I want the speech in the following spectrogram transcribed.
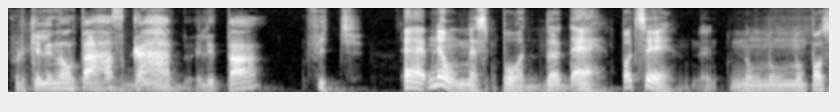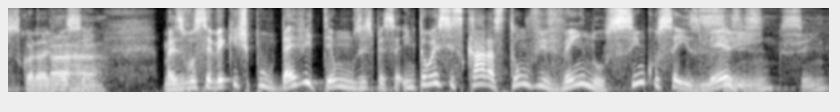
Porque ele não tá rasgado, ele tá fit. É, não, mas, pô, é, pode ser. Não, não, não posso discordar de você. Mas você vê que, tipo, deve ter uns especiais. Então esses caras estão vivendo 5, 6 meses Sim, sim.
